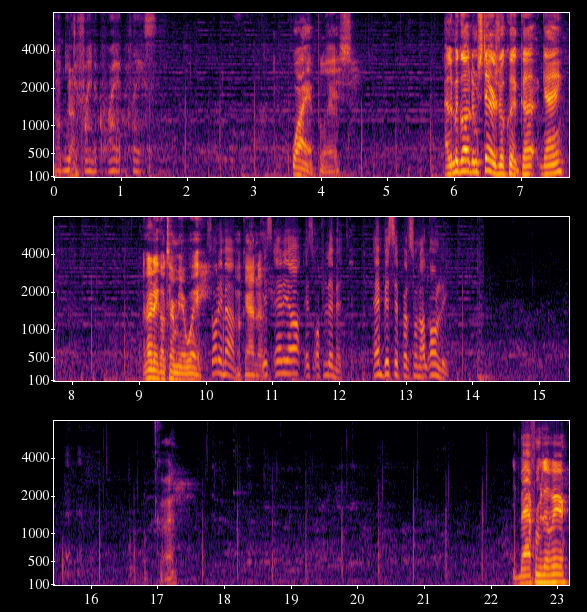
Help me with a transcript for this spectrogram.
I need to find a quiet place. Quiet place. Hey, let me go up them stairs real quick, cut gang. I know they're gonna turn me away. Sorry, ma'am. Okay, I know. This area is off limit. Embassy personnel only. Okay. The bathrooms over here.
